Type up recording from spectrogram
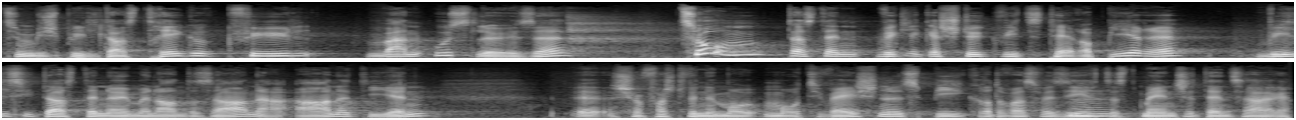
zum Beispiel das Trägergefühl wollen auslösen zum das dann wirklich ein Stück weit zu therapieren, weil sie das dann jemand anders an- andienen. Äh, schon fast wie ein Mo- Motivational Speaker oder was weiß ich, dass die Menschen dann sagen,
